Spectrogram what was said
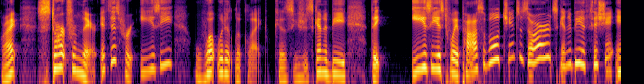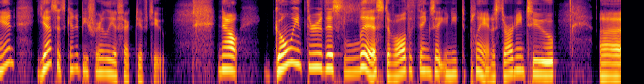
Right? Start from there. If this were easy, what would it look like? Because if it's going to be the easiest way possible, chances are it's going to be efficient and yes, it's going to be fairly effective too. Now, going through this list of all the things that you need to plan is starting to uh,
